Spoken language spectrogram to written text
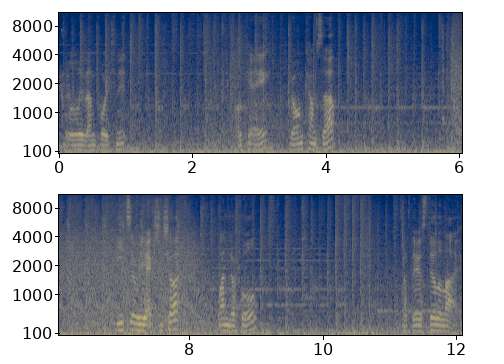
It's a little bit unfortunate. Okay, drone comes up. Eats a reaction shot. Wonderful. But they're still alive.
